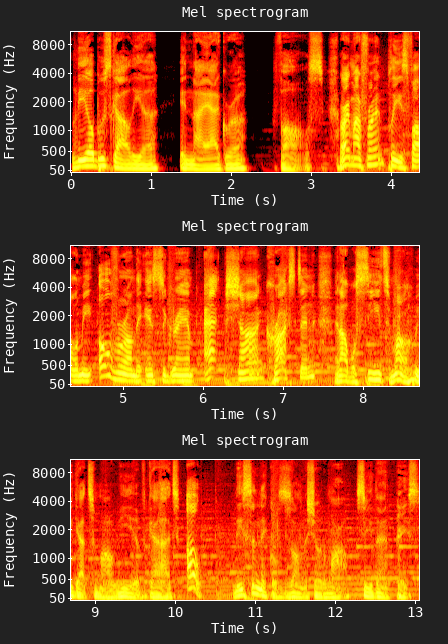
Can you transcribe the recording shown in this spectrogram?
Leo Buscaglia in Niagara Falls. All right, my friend, please follow me over on the Instagram at Sean Croxton, and I will see you tomorrow. Who we got tomorrow? We have got, oh, Lisa Nichols is on the show tomorrow. See you then. Peace.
